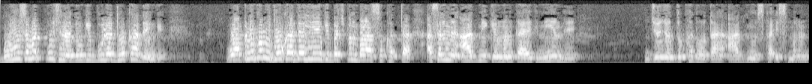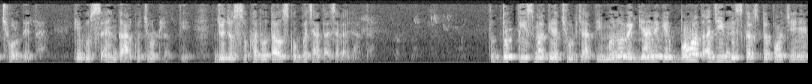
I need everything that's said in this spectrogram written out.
बूढ़ों से मत पूछना, क्योंकि बूढ़े धोखा देंगे। वो अपने को भी धोखा दे लिए कि बचपन बड़ा सुखद था। असल में आदमी के मन का एक नियम है, जो जो दुखद होता है, आदमी उसका स्मरण छोड़ देता है। क्योंकि उससे अहंकार को चोट लगती है। जो जो सुखद होता है, उसको बचाता चला जाता है। तो दुख की स्मृतियाँ छूट जाती मनोवैज्ञानिक एक बहुत अजीब निष्कर्ष पर पहुँचे हैं।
